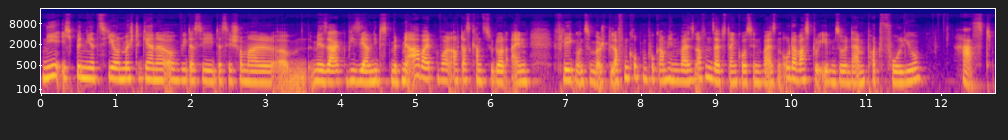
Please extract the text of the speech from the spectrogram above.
nee, ich bin jetzt hier und möchte gerne irgendwie, dass sie, dass sie schon mal ähm, mir sagt, wie sie am liebsten mit mir arbeiten wollen. Auch das kannst du dort einpflegen und zum Beispiel auf ein Gruppenprogramm hinweisen, auf einen Selbstlernkurs hinweisen oder was du eben so in deinem Portfolio hast.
